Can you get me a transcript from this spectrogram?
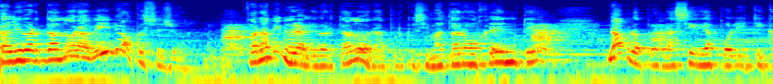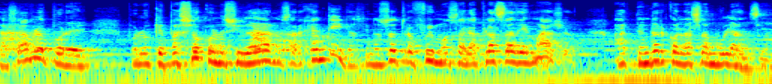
La libertadora vino, qué sé yo. Para mí no era libertadora, porque si mataron gente, no hablo por las ideas políticas, hablo por, el, por lo que pasó con los ciudadanos argentinos. Y nosotros fuimos a la Plaza de Mayo a atender con las ambulancias.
